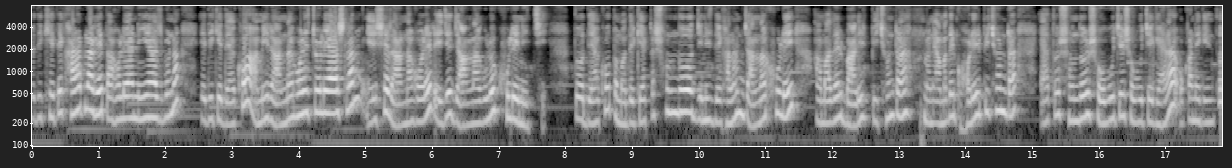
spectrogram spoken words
যদি খেতে খারাপ লাগে তাহলে আর নিয়ে আসব না। এদিকে দেখো, আমি রান্নাঘরে চলে আসলাম, এসে রান্নাঘরের এই যে জানলাগুলো খুলে নিচ্ছি। তো দেখো, তোমাদেরকে একটা সুন্দর জিনিস দেখালাম। জানলা খুলেই আমাদের বাড়ির পিছনটা মানে আমাদের ঘরের পিছনটা এত সুন্দর সবুজে সবুজে ঘেরা। ওখানে কিন্তু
